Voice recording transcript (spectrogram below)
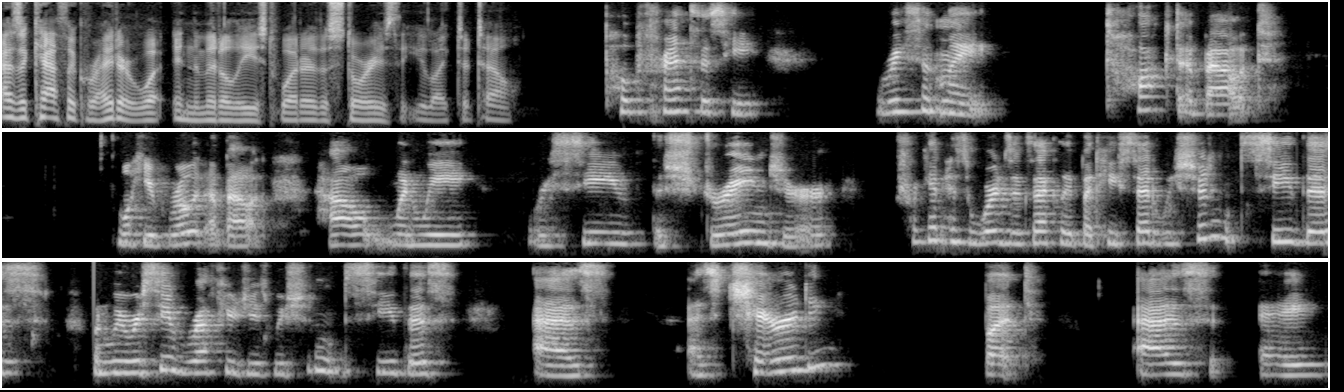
As a Catholic writer, what in the Middle East, what are the stories that you like to tell? Pope Francis he recently talked about well he wrote about how when we receive the stranger forget his words exactly but he said we shouldn't see this when we receive refugees we shouldn't see this as as charity but as a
